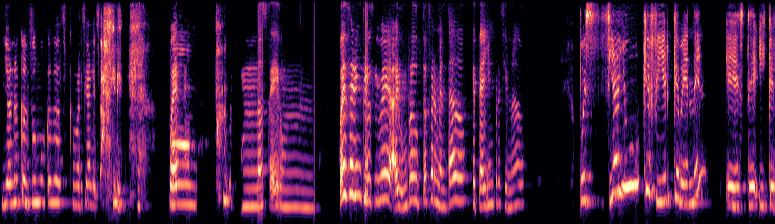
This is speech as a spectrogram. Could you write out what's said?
Ya no consumo cosas comerciales. Mm, No sé, un... puede ser inclusive algún producto fermentado que te haya impresionado. pues sí hay un kefir que venden este, y que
